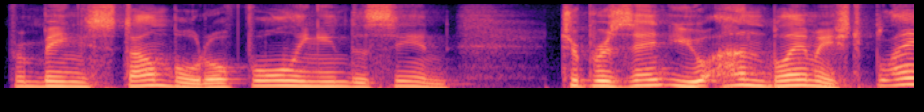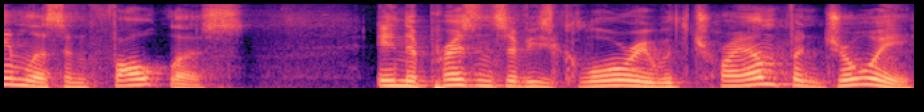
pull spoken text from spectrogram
from being stumbled or falling into sin, to present you unblemished, blameless, and faultless in the presence of his glory with triumphant joy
